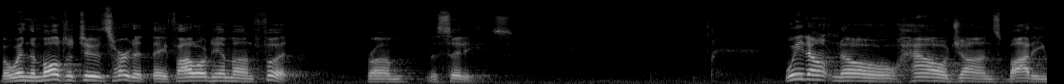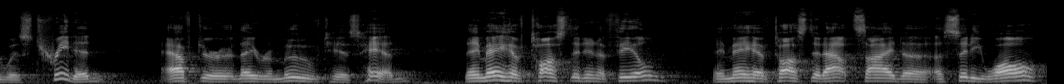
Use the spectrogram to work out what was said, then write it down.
But when the multitudes heard it, they followed him on foot from the cities. We don't know how John's body was treated after they removed his head. They may have tossed it in a field, they may have tossed it outside a, a city wall.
